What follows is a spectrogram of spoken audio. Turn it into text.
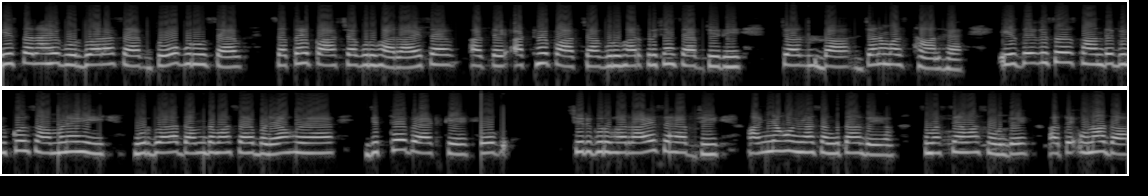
ਇਸ ਤਰ੍ਹਾਂ ਇਹ ਗੁਰਦੁਆਰਾ ਸਾਹਿਬ ਦੋ ਗੁਰੂ ਸਾਹਿਬ, ਸਤਵੇਂ ਪਾਤਸ਼ਾਹ ਗੁਰੂ ਹਰਿਰਾਏ ਸਾਹਿਬ ਅਤੇ ਅੱਠਵੇਂ ਪਾਤਸ਼ਾਹ ਗੁਰੂ ਹਰਕ੍ਰਿਸ਼ਨ ਸਾਹਿਬ ਜੀ ਦੀ ਚਰਨ ਦਾ ਜਨਮ ਸਥਾਨ ਹੈ। ਇਸ ਦੇ ਇਸ ਸਥਾਨ ਦੇ ਬਿਲਕੁਲ ਸਾਹਮਣੇ ਹੀ ਗੁਰਦੁਆਰਾ ਦਮਦਮਾ ਸਾਹਿਬ ਬਣਿਆ ਹੋਇਆ ਹੈ, ਜਿੱਥੇ ਬੈਠ ਕੇ ਲੋਕ ਸ੍ਰੀ ਗੁਰੂ ਹਰਿਰਾਏ ਸਾਹਿਬ ਜੀ ਆਈਆਂ ਹੋਈਆਂ ਸੰਗਤਾਂ ਦੇ ਸਮੱਸਿਆਵਾਂ ਸੁਣਦੇ ਅਤੇ ਉਹਨਾਂ ਦਾ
